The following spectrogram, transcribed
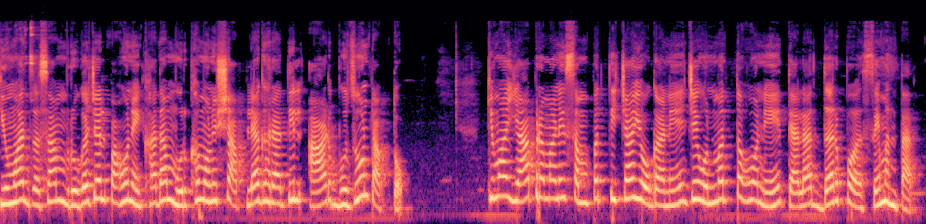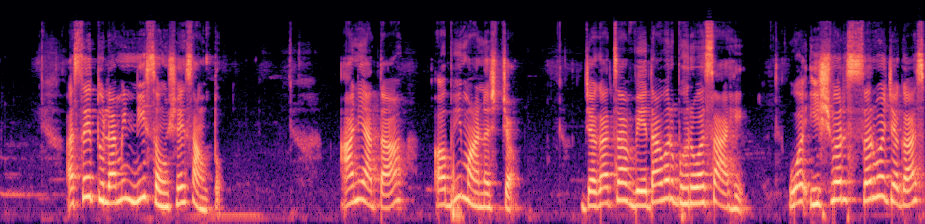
किंवा जसा मृगजल पाहून एखादा मूर्ख मनुष्य आपल्या घरातील आड बुजवून टाकतो. किंवा याप्रमाणे संपत्तीच्या योगाने जे उन्मत्त होणे त्याला दर्प असे म्हणतात. असे तुला मी निसंशय सांगतो. आणि आता अभिमानश्च. जगाचा वेदावर भरवसा आहे व ईश्वर सर्व जगास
